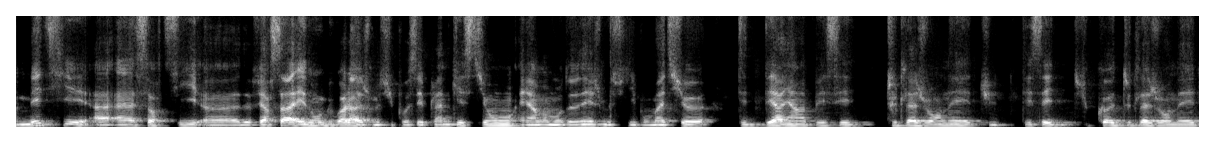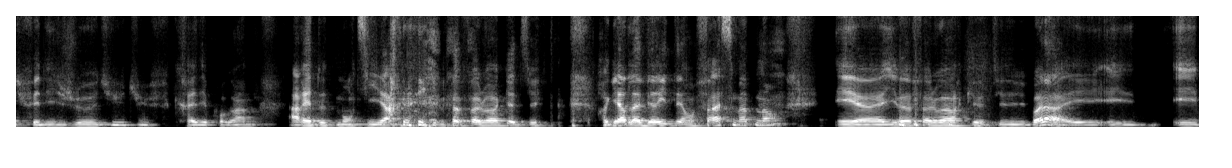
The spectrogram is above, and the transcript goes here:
métier à, la sortie euh, de faire ça. Et donc, voilà, je me suis posé plein de questions. Et à un moment donné, je me suis dit, bon, Mathieu, tu es derrière un PC toute la journée, tu tu codes toute la journée, tu fais des jeux, tu, crées des programmes. Arrête de te mentir. il va falloir que tu regardes la vérité en face maintenant. Et euh, il va falloir que tu. Voilà. Et, et,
